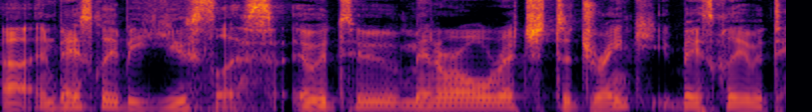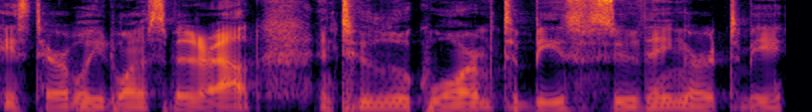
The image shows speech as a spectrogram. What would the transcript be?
uh, and basically be useless. It would too mineral rich to drink. Basically, it would taste terrible. You'd want to spit it out. And too lukewarm to be soothing or to be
